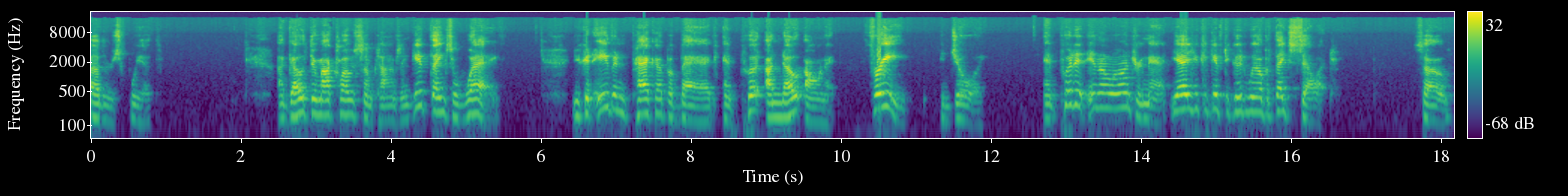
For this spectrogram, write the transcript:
others with. I go through my clothes sometimes and give things away. You could even pack up a bag and put a note on it free enjoy and put it in a laundromat. Yeah, you could give to Goodwill, but they sell it. So,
